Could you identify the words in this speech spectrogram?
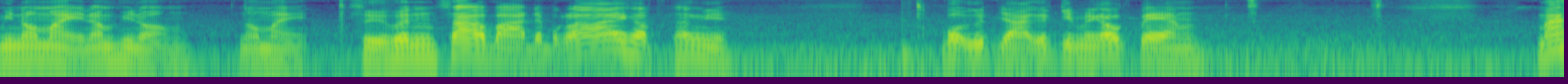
มีน้อใหม่น้ำพี่น้องน้อใหม่ซื้อเพิ่นเศร้าบาทเดี๋ยวบักร้ายครับทั้งนี้บ่อึดอยากก็กินไปก็แตงมา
